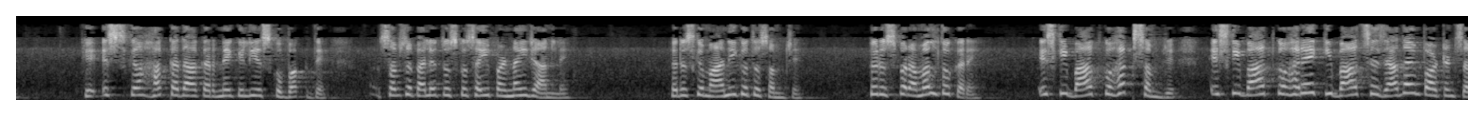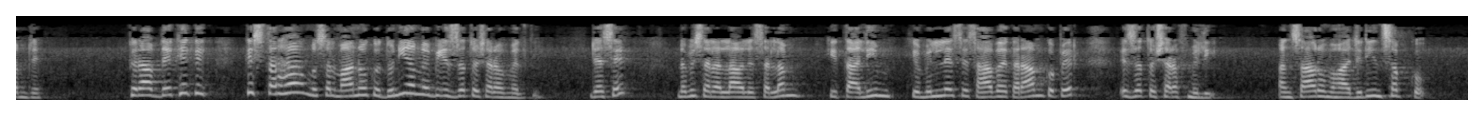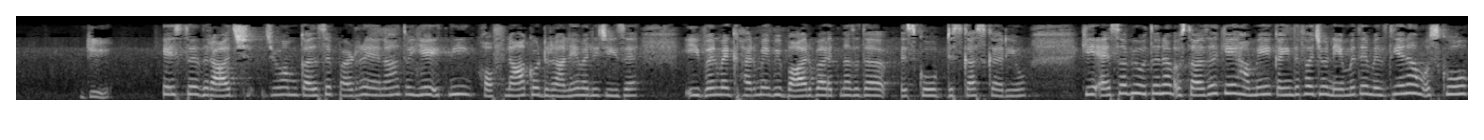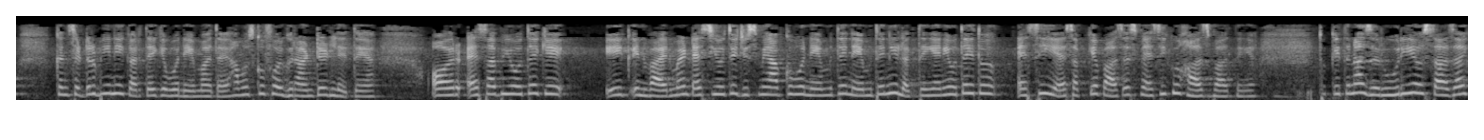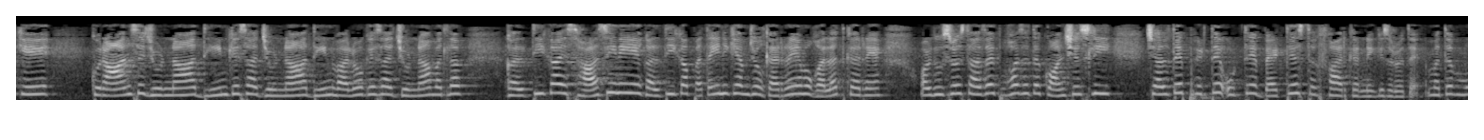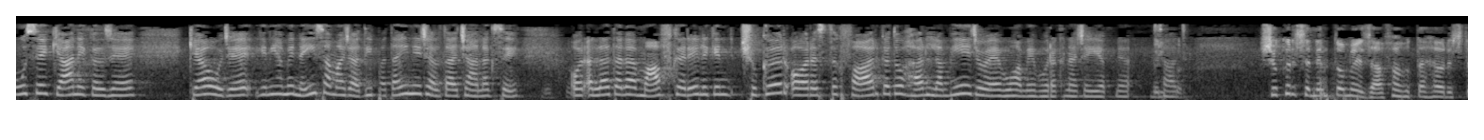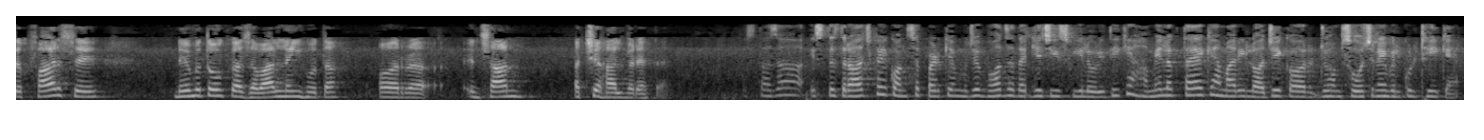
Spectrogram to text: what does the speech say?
کہ اس کا حق ادا کرنے کے لیے اس کو وقت دیں۔ سب سے پہلے تو اس کو صحیح پڑھنا ہی جان لیں۔ پھر اس کے معنی کو تو سمجھے پھر اس پر عمل تو کریں۔ اس کی بات کو حق سمجھے اس کی بات کو ہر ایک کی بات سے زیادہ امپورٹینٹ سمجھے پھر آپ دیکھیں کہ کس طرح مسلمانوں کو دنیا میں بھی عزت و شرف ملتی۔ جیسے نبی صلی اللہ علیہ وسلم کی تعلیم کے ملنے سے صحابہ کرام کو پھر عزت و شرف ملی۔ انصار و مہاجرین سب کو۔ جی۔ استدراج جو ہم کل سے پڑھ رہے ہیں نا، تو یہ اتنی خوفناک اور ڈرانے والی چیز ہے۔ ایون میں گھر میں بھی بار بار اتنا زیادہ اس کو ڈسکس کر رہی ہوں کہ ایسا بھی ہوتا ہے نا استاذہ کہ ہمیں کئی دفعہ جو نعمتیں ملتی ہیں نا، ہم اس کو کنسیڈر بھی نہیں کرتے کہ وہ نعمت ہے۔ ہم اس کو فار گرانٹیڈ لیتے ہیں۔ اور ایسا بھی ہوتا ہے کہ ایک انوائرمنٹ ایسی ہوتی ہے جس میں آپ کو وہ نعمتیں نعمتیں نہیں لگتی۔ یعنی ہوتا ہے تو ایسی ہی ہے، سب کے پاس ہے، اس میں ایسی کوئی خاص بات نہیں ہے۔ تو کتنا ضروری ہے استاذہ کہ قرآن سے جڑنا، دین کے ساتھ جڑنا، دین والوں کے ساتھ جڑنا مطلب غلطی کا احساس ہی نہیں ہے، غلطی کا پتہ ہی نہیں کہ ہم جو کر رہے ہیں وہ غلط کر رہے ہیں۔ اور دوسرے استاذہ، بہت زیادہ کانشیسلی چلتے، پھرتے، اٹھتے، بیٹھتے استغفار کرنے کی ضرورت ہے۔ مطلب منہ سے کیا نکل جائے، کیا ہو جائے یعنی ہمیں نہیں سمجھ آتی، پتہ ہی نہیں چلتا اچانک سے۔ اور اللہ تعالیٰ معاف کرے، لیکن شکر اور استغفار کا تو ہر لمحے جو ہے وہ ہمیں وہ رکھنا چاہیے اپنے ساتھ۔ شکر سے نعمتوں میں اضافہ ہوتا ہے اور استغفار سے نعمتوں کا زوال نہیں ہوتا اور انسان اچھے حال میں رہتا ہے۔ استاذہ استراج کا کانسیپٹ پڑھ کے مجھے بہت زیادہ یہ چیز فیل ہو رہی تھی کہ ہمیں لگتا ہے کہ ہماری لاجک اور جو ہم سوچ رہے ہیں بالکل ٹھیک ہے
